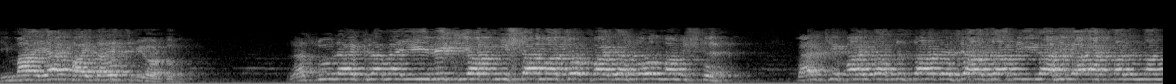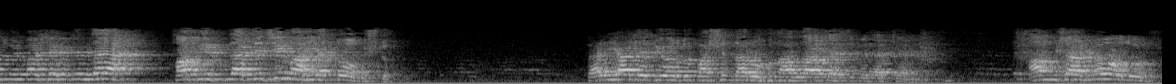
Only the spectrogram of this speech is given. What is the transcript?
Himaye fayda etmiyordu. Resul-i Ekrem'e iyilik yapmıştı ama çok faydası olmamıştı. Belki faydası sadece azab-ı ilahi ayaklarından duyma şeklinde hafifletici mahiyette olmuştu. Feryat ediyordu başında ruhunu Allah'a teslim ederken. Amca ne olur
